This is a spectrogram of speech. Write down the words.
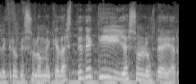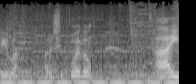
Vale, creo que solo me queda este de aquí y ya son los de ahí arriba. A ver si puedo... Ahí.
